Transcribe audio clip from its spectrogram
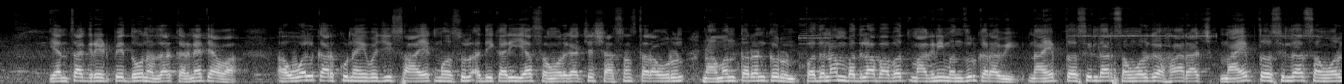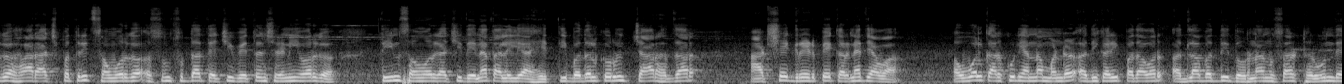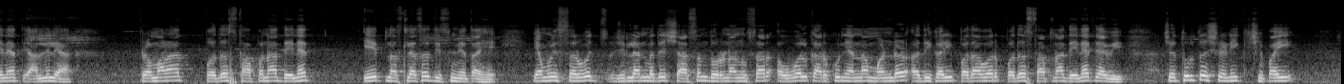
यांचा ग्रेड पे दोन हजार करण्यात यावा. अव्वल कारकूनऐवजी सहाय्यक महसूल अधिकारी या संवर्गाचे शासन स्तरावरून नामांतरण करून पदनाम बदलाबाबत मागणी मंजूर करावी. नायब तहसीलदार संवर्ग हा राज नायब तहसीलदार संवर्ग हा राजपत्रित संवर्ग असून सुद्धा त्याची वेतन श्रेणी वर्ग तीन संवर्गाची देण्यात आलेली आहे. ती बदल करून चार हजार आठशे ग्रेड पे करण्यात यावा. अव्वल कारकून यांना मंडळ अधिकारी पदावर अदलाबदली धोरणानुसार ठरवून देण्यात आलेल्या प्रमाणात पदस्थापना देण्यात येत नसल्याचं दिसून येत आहे. यामुळे सर्व जिल्ह्यांमध्ये शासन धोरणानुसार अव्वल कारकून यांना मंडळ अधिकारी पदावर पदस्थापना देण्यात यावी. चतुर्थ श्रेणी शिपाई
